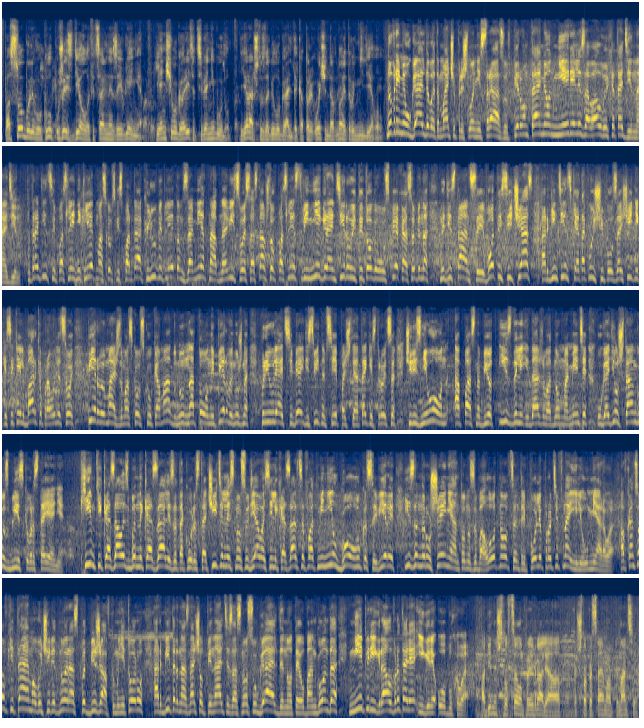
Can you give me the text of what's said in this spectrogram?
По Соболеву клуб уже сделал официальное заявление. Я ничего говорить от себя не буду. Я рад, что забил у Гальда, который очень давно этого не делал. Но время у Гальда в этом матче пришло не сразу. В первом тайме он не реализовал выход один на один. По традиции последних лет московский «Спартак» любит летом заметно обновить свой состав, что впоследствии не гарантирует итогового успеха, особенно на дистанции. Вот и сейчас аргентинский атакующий полузащитник Исакель Барка проводит свой первый матч за московскую команду. Ну, на то он и первый. Нужно проявлять себя. И действительно, все почти атаки строятся через него. Он опасно бьет издали и даже в одном моменте угодил штангу с близкого расстояния. Химки, казалось бы, наказали за такую расточительность, но судья Василий Казарцев отменил гол Лукаса Веры из-за нарушения Антона Заболотного в центре поля против Наиля Умярова. А в концовке тайма, в очередной раз подбежав к монитору, арбитр назначил пенальти за снос у Гальды, но Тео Бангонда не переиграл вратаря Игоря Обухова. Обидно, что в целом проиграли, а что касаемо пенальти,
